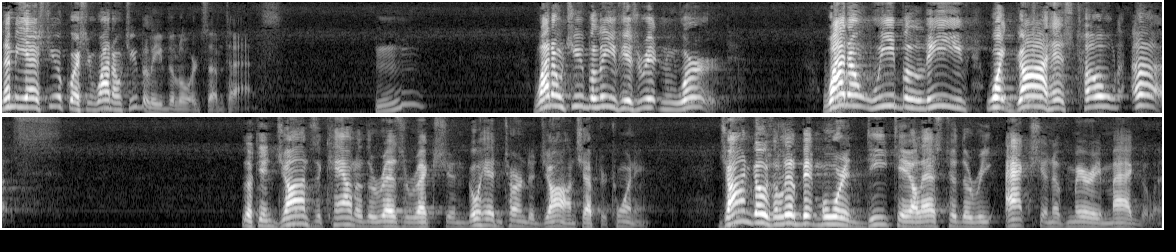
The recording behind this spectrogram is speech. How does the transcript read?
Let me ask you a question why don't you believe the Lord sometimes? Hmm? Why don't you believe His written word? Why don't we believe what God has told us? Look, in John's account of the resurrection, go ahead and turn to John chapter 20. John goes a little bit more in detail as to the reaction of Mary Magdalene.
